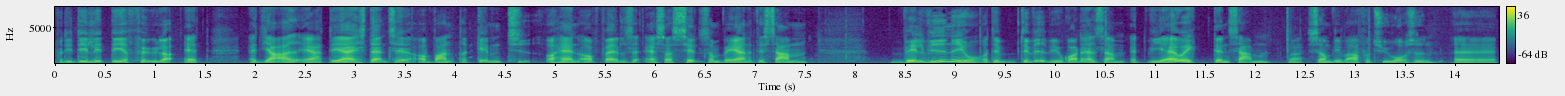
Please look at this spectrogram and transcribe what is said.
Fordi det er lidt det, jeg føler, at, at jeget er. Det er i stand til at vandre gennem tid og have en opfattelse af sig selv som værende det samme. Velvidende jo, og det, det ved vi jo godt alle sammen, at vi er jo ikke den samme, Nej. som vi var for 20 år siden. Øh,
